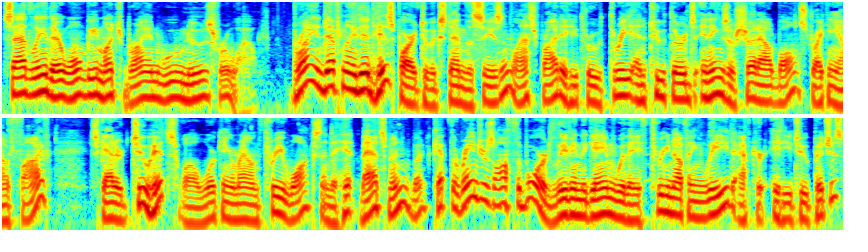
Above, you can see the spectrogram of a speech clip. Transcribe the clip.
Sadly, there won't be much Bryan Woo news for a while. Bryan definitely did his part to extend the season. Last Friday, he threw three and two thirds innings of shutout ball, striking out five, scattered two hits while working around three walks and a hit batsman, but kept the Rangers off the board, leaving the game with a 3 0 lead after 82 pitches.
